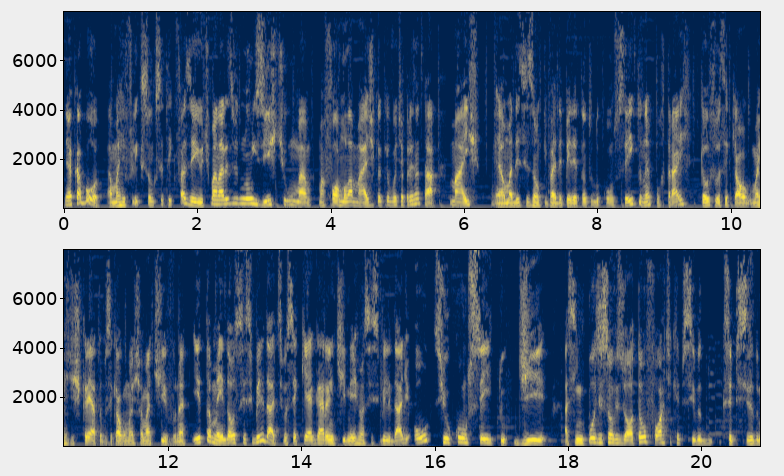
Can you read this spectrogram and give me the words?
e acabou. É uma reflexão que você tem que fazer. Em última análise não existe uma, uma fórmula mágica que eu vou te apresentar, mas é uma decisão que vai depender tanto do conceito, né, por trás. Então, se você quer algo mais discreto, você quer algo mais chamativo, né, e também da acessibilidade. Se você quer garantir mesmo a acessibilidade ou se o conceito de assim, imposição visual tão forte que, precisa do, que você precisa do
